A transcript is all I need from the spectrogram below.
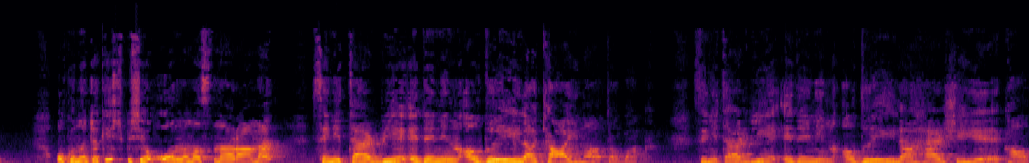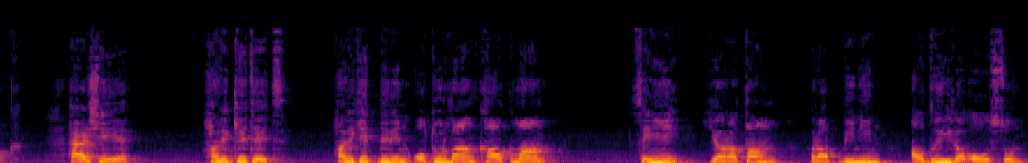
Okunacak hiçbir şey olmamasına rağmen seni terbiye edenin adıyla kainata bak. Seni terbiye edenin adıyla her şeye kalk. Her şeye hareket et. Hareketlerin, oturman, kalkman seni yaratan Rabbinin adıyla olsun.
